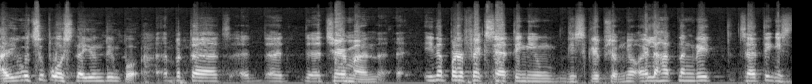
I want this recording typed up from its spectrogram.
I would suppose na yun din po. Uh, But, uh, uh, uh, Chairman, uh, in a perfect setting yung description nyo, ay lahat ng rate setting is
